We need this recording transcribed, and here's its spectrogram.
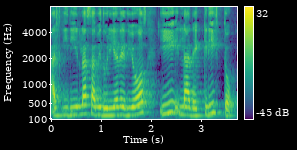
adquirir la sabiduría de Dios y la de Cristo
